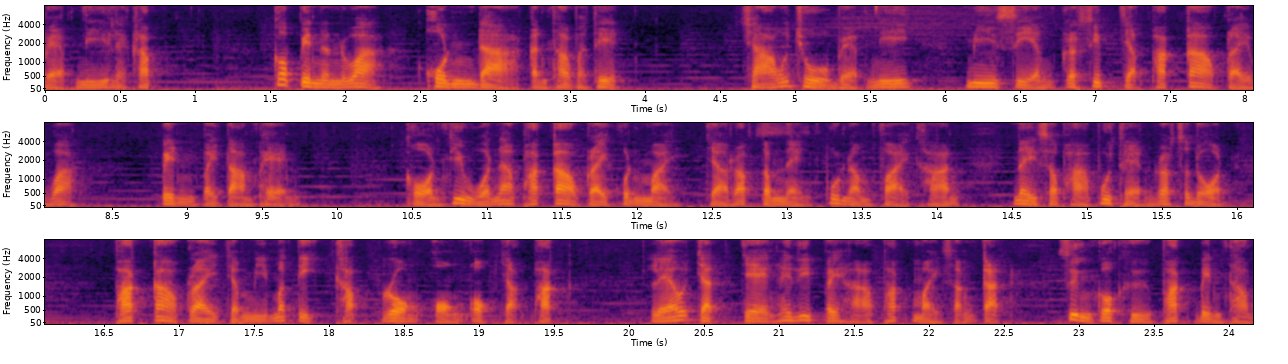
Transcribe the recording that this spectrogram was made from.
แบบนี้แหละครับ ก็เป็นนั้นว่าคนด่ากันทั้งประเทศ เช้าโชว์แบบนี้มีเสียงกระซิบจากพักก้าวไกลว่า เป็นไปตามแผน ก่อนที่หัวหน้าพักก้าวไกลคนใหม่ จะรับตำแหน่งผู้นำฝ่ายค้าน ในสภาผู้แทนราษฎรพักก้าวไกลจะมีมติขับรองอองออกจากพัก แล้วจัดแจงให้รีบไปหาพักใหม่สังกัด ซึ่งก็คือพักเป็นธรรม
